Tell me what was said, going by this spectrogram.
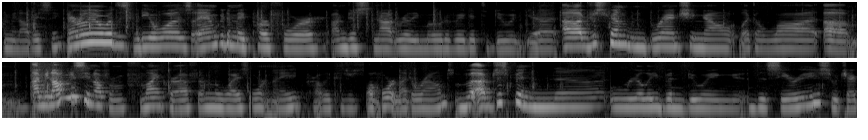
I mean, obviously. I don't really know what this video was. I am gonna make part four. I'm just not really motivated to do it yet. Uh, I've just kind of been branching out like a lot. Um, mean, obviously not from Minecraft. I don't know why it's Fortnite. Probably because there's a lot of Fortnite around. But I've just been not really been doing the series, which I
